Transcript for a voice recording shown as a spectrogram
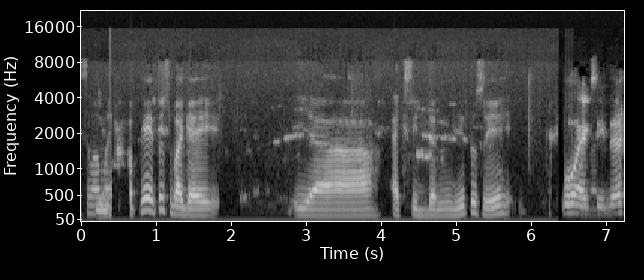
selama anggapnya itu sebagai ya accident gitu sih Wah accident.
